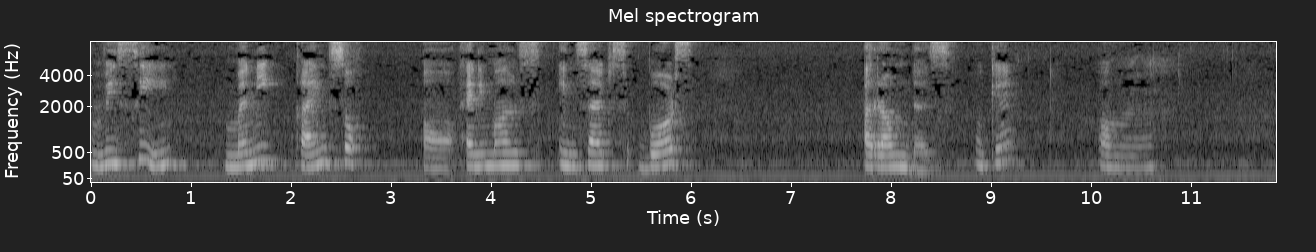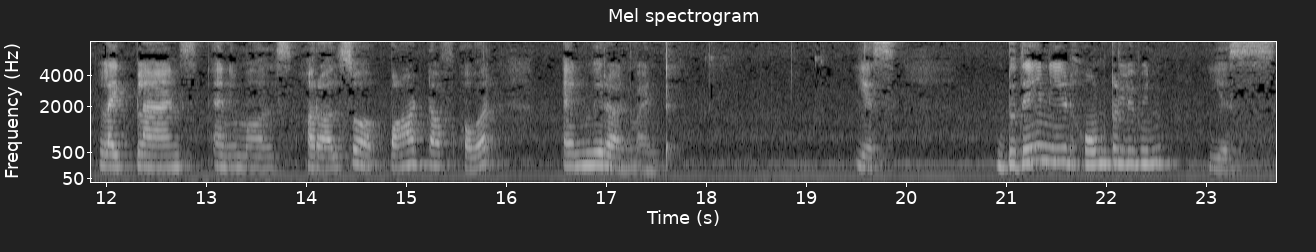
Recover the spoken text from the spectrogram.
We see many kinds of uh, animals insects birds around us okay? Um, like plants animals are also a part of our environment. Yes do they need home to live in? Yes.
